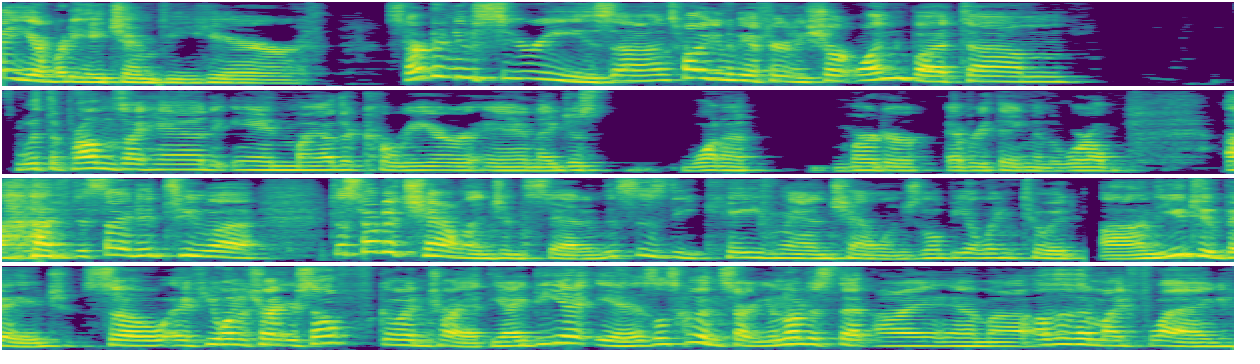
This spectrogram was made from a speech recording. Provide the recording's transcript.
Hey everybody, HMV here. Start a new series. Uh, it's probably going to be a fairly short one, but um, with the problems I had in my other career, and I just want to murder everything in the world, I've decided to uh, to start a challenge instead, and this is the Caveman Challenge. There'll be a link to it on the YouTube page. So if you want to try it yourself, go ahead and try it. The idea is, let's go ahead and start. You'll notice that I am, uh, other than my flag,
